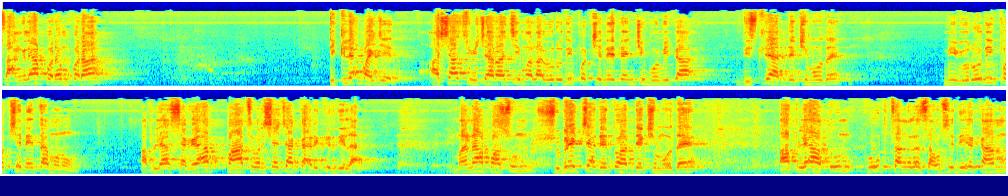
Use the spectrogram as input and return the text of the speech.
चांगल्या परंपरा टिकल्या पाहिजेत अशाच विचाराची मला विरोधी पक्ष नेत्यांची भूमिका दिसली अध्यक्ष महोदय. मी विरोधी पक्ष नेता म्हणून आपल्या सगळ्या पाच वर्षाच्या कारकिर्दीला मनापासून शुभेच्छा देतो अध्यक्ष महोदय. आपल्या हातून खूप चांगलं संसदीय काम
